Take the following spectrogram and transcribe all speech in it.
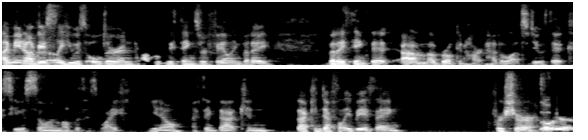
I mean, obviously he was older and probably things are failing, but I, but I think that um, a broken heart had a lot to do with it because he was so in love with his wife. You know, I think that can, that can definitely be a thing for sure. Oh yeah,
